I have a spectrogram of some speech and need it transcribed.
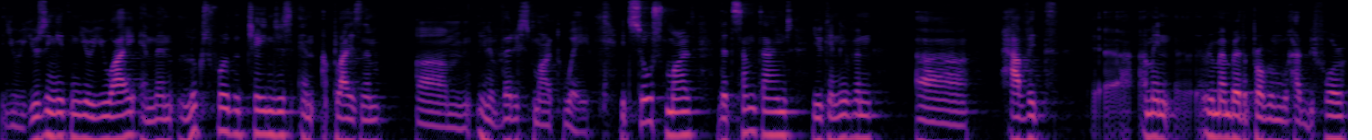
you're using it in your UI and then looks for the changes and applies them um, in a very smart way. It's so smart that sometimes you can even uh, have it. Uh, I mean, remember the problem we had before?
